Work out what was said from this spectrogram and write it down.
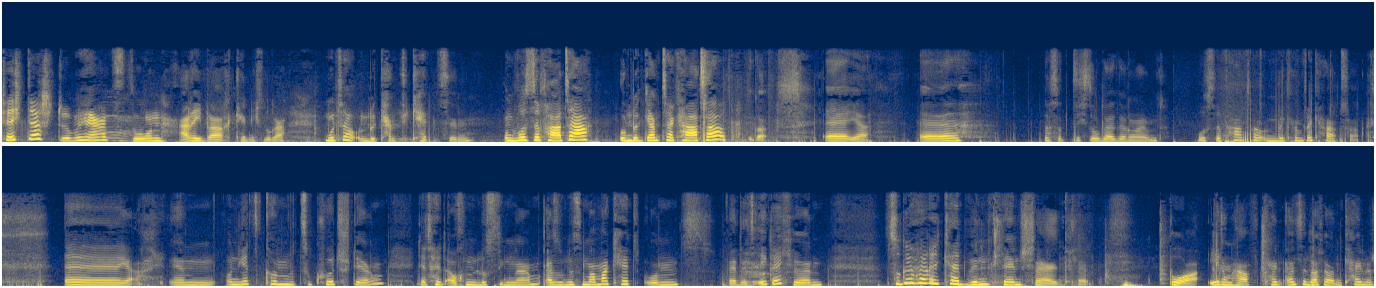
Töchter Sturmherz, Sohn Haribach, kenne ich sogar. Mutter unbekannte Kätzchen. Und wo ist der Vater? Unbekannter Kater? Egal. Äh, ja. Äh, das hat sich sogar gereimt. Wo ist der Vater? Unbekannter Kater. Äh, ja. Ähm, und jetzt kommen wir zu Kurzstern. Der hat halt auch einen lustigen Namen. Also Miss Mama Cat und werdet ihr gleich hören. Zugehörigkeit Windclan, Sternclan. Boah, ehrenhaft. Kein Einzelläufer und keine,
